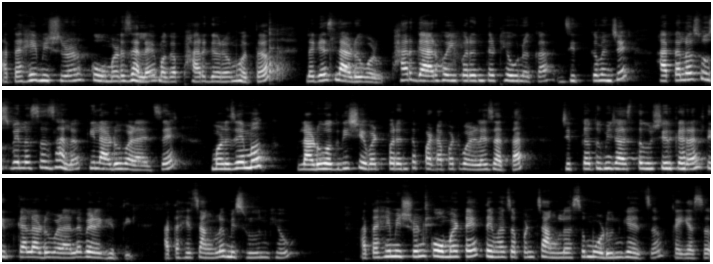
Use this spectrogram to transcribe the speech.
आता हे मिश्रण कोमट झालं आहे मग फार गरम होतं. लगेच लाडू वळू. फार गार होईपर्यंत ठेवू नका. जितकं म्हणजे हाताला सोसवेल असं झालं की लाडू वळायचे. म्हणजे मग लाडू अगदी शेवटपर्यंत पटापट वळले जातात. जितका तुम्ही जास्त उशीर कराल तितका लाडू वळायला वेळ घेतील. आता हे चांगलं मिसळून घेऊ. आता हे मिश्रण कोमट आहे तेव्हाच आपण चांगलं असं मोडून घ्यायचं. काही असं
